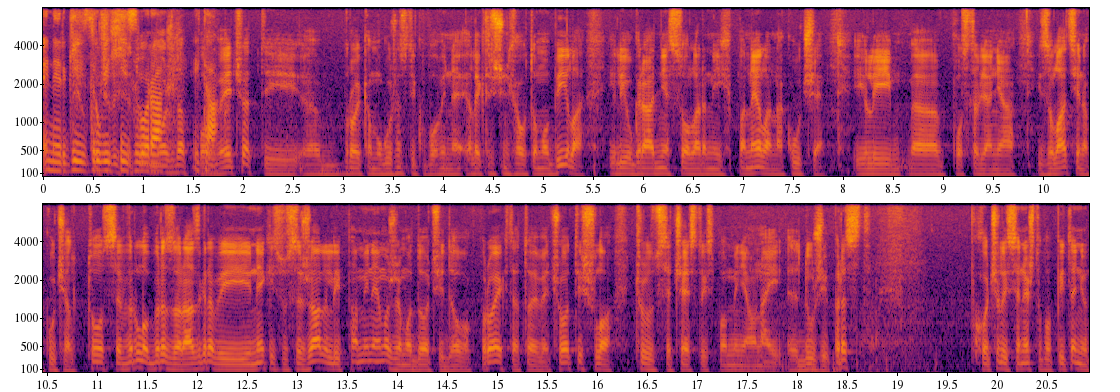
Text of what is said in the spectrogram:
energije iz drugih izvora. Možda povećati e, brojka mogućnosti kupovine električnih automobila ili ugradnje solarnih panela na kuće ili e, postavljanja izolacije na kuće, ali to se vrlo brzo razgrabi i neki su se žalili pa mi ne možemo doći do ovog projekta, to je već otišlo. Čuju se često ispominja onaj duži prst hoće li se nešto po pitanju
